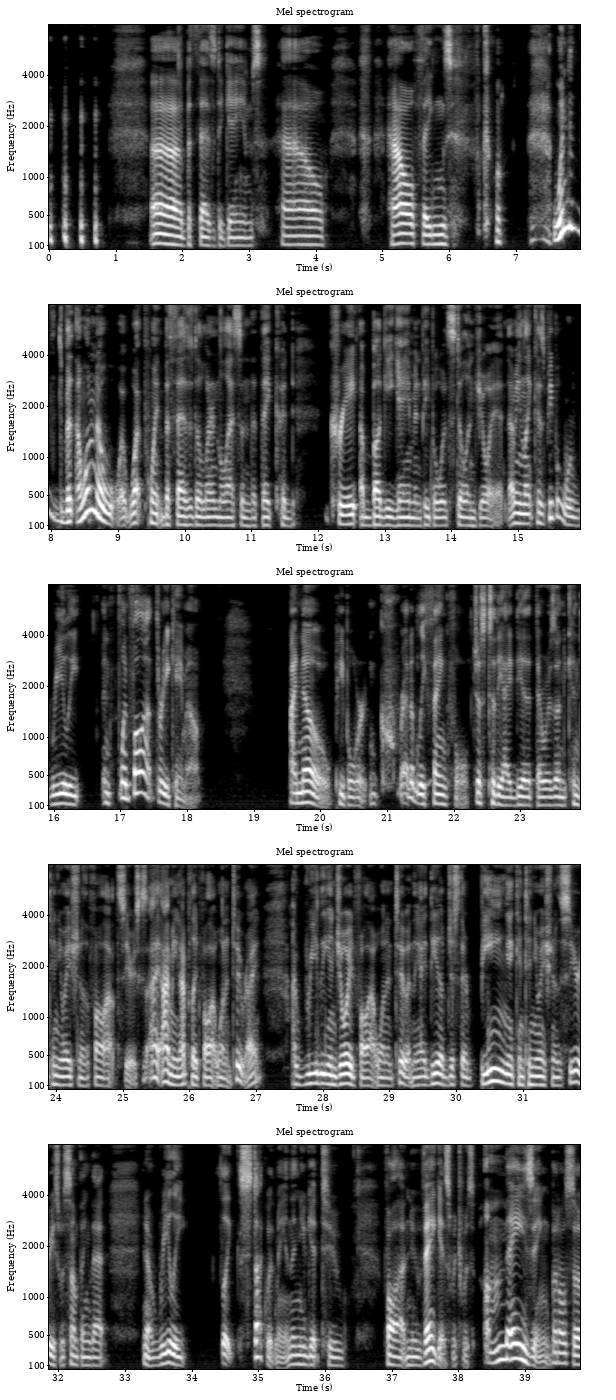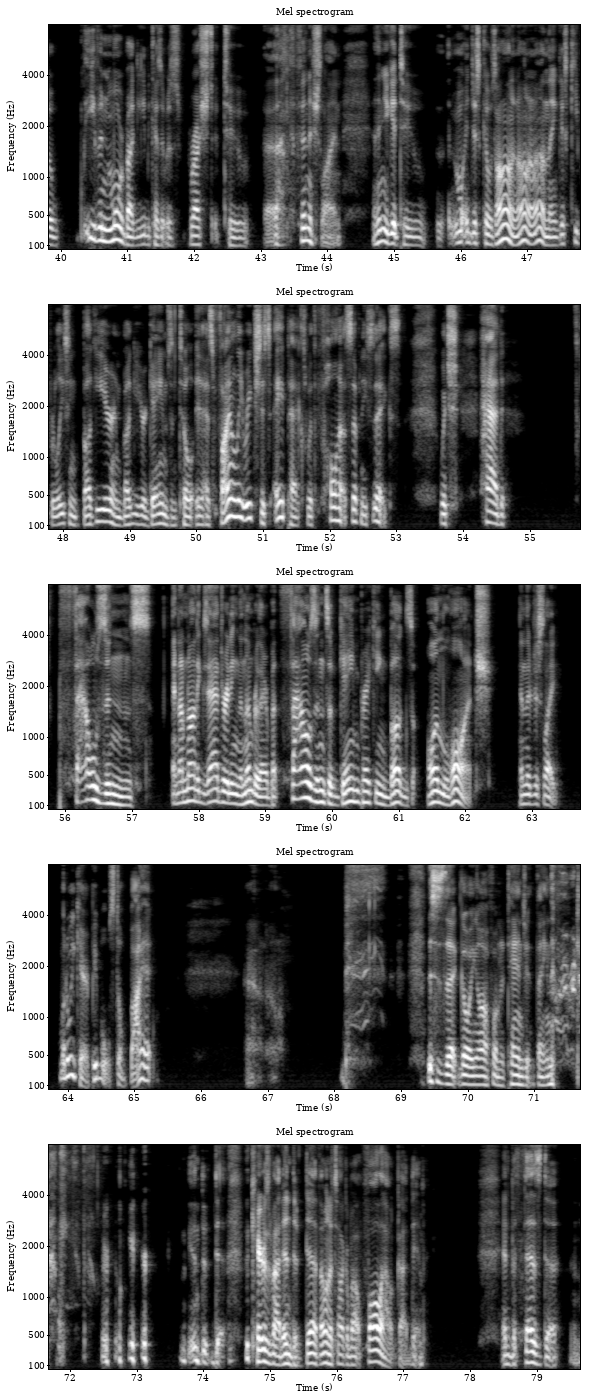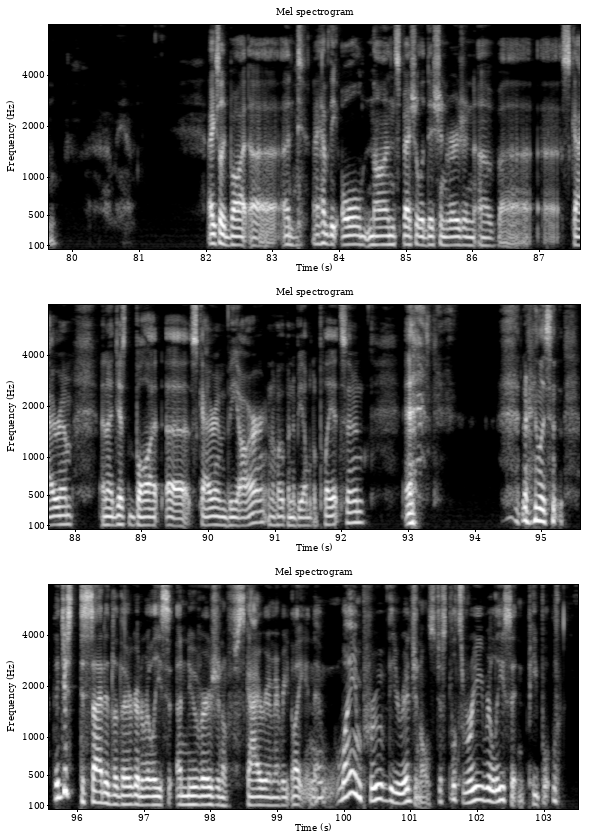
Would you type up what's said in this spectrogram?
uh, Bethesda games. How how things when did but I want to know at what point Bethesda learned the lesson that they could create a buggy game and people would still enjoy it. I mean like cuz people were really and when Fallout 3 came out I know people were incredibly thankful just to the idea that there was a continuation of the Fallout series. Because I, I mean, I played Fallout 1 and 2, right? I really enjoyed Fallout 1 and 2. And the idea of just there being a continuation of the series was something that, you know, really, like, stuck with me. And then you get to Fallout New Vegas, which was amazing, but also even more buggy because it was rushed to uh, the finish line. And then you get to it just goes on and on and on. They just keep releasing buggier and buggier games until it has finally reached its apex with Fallout 76, which had thousands, and I'm not exaggerating the number there, but thousands of game breaking bugs on launch. And they're just like, what do we care? People will still buy it. I don't know. this is that going off on a tangent thing that we were talking about earlier. End of death. Who cares about end of death? I want to talk about Fallout, goddamn it. And Bethesda. And oh man. I actually bought uh a, I have the old non-special edition version of uh, uh, Skyrim and I just bought uh Skyrim VR and I'm hoping to be able to play it soon. And I they just decided that they're going to release a new version of Skyrim every like. Why improve the originals? Just let's re-release it, and people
